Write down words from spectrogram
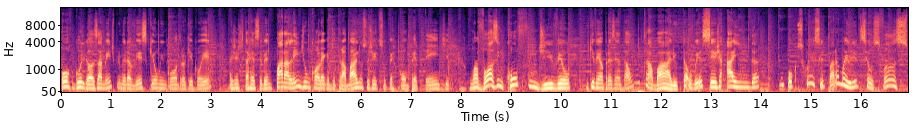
orgulhosamente, primeira vez que eu me encontro aqui com ele, a gente está recebendo, para além de um colega de trabalho, um sujeito super competente, uma voz inconfundível e que vem apresentar um trabalho que talvez seja ainda um pouco desconhecido para a maioria de seus fãs.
